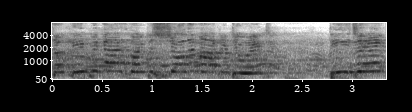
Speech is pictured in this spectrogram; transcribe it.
So Deepika is going to show them how to do it. DJ,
